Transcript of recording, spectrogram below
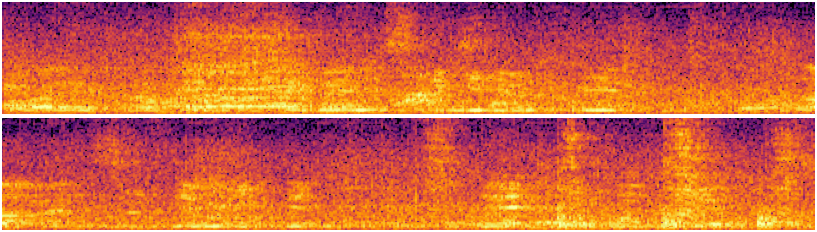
Kolay gelsin. Hatay Büyükşehir Belediyesi'nden geliyoruz. Bir gıda mühendisimizle birlikte denetim ve kontrol yapacağız.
